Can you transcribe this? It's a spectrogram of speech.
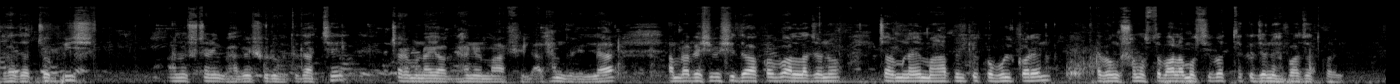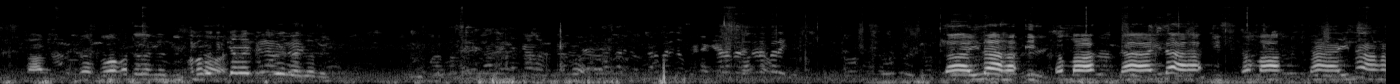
দু হাজার চব্বিশ আনুষ্ঠানিকভাবে শুরু হতে যাচ্ছে চরমনাই অগ্রহায়ণের মাহফিল। আলহামদুলিল্লাহ, আমরা বেশি বেশি দোয়া করব আল্লাহ যেন চরমনাই মাহফিলকে কবুল করেন এবং সমস্ত বালা মুসিবত থেকে যেন হেফাজত করেন। লা ইলাহা ইল্লাল্লাহ লা ইলাহা ইল্লাল্লাহ লা ইলাহা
